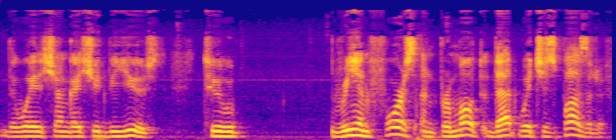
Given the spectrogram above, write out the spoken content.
the way Shungite should be used to reinforce and promote that which is positive.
